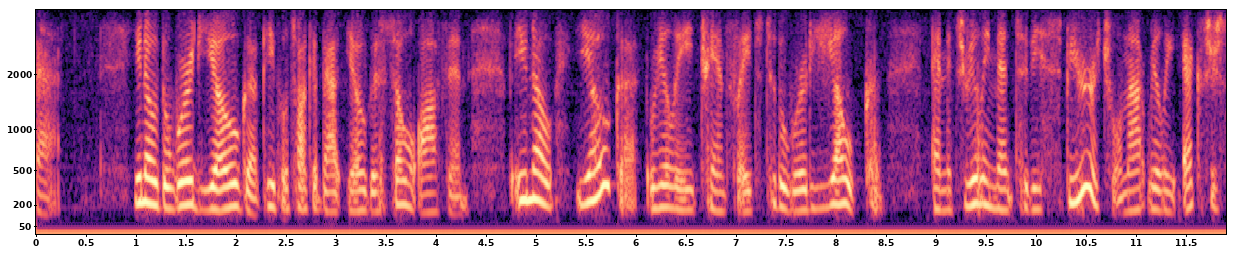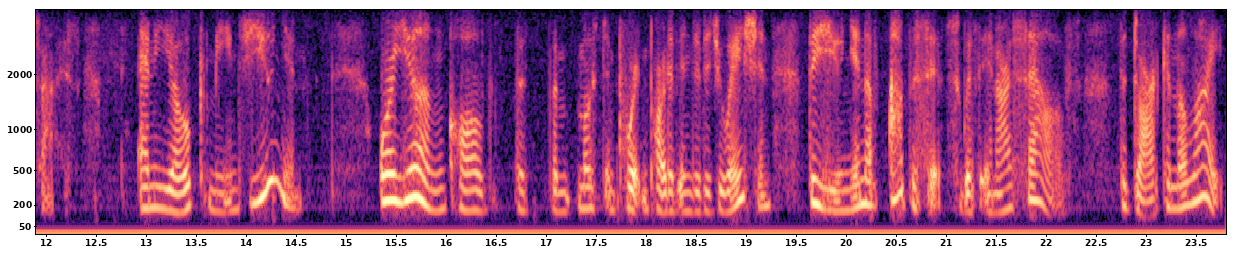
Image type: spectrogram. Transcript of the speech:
that, you know, the word yoga, people talk about yoga so often. But you know, yoga really translates to the word yoke. And it's really meant to be spiritual, not really exercise. And yoke means union. Or Jung called the, the most important part of individuation the union of opposites within ourselves, the dark and the light.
